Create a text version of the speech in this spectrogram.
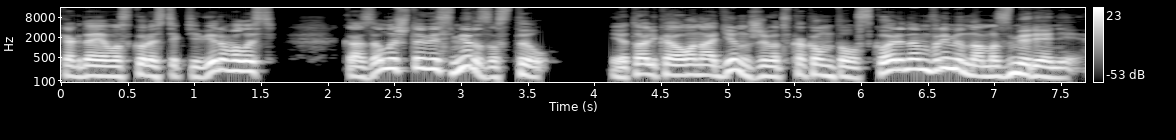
Когда его скорость активировалась, казалось, что весь мир застыл, и только он один живет в каком-то ускоренном временном измерении.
